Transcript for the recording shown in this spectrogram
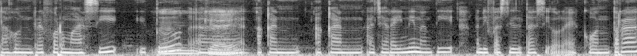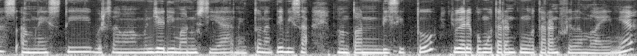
tahun reformasi itu mm, okay. uh, akan akan acara ini nanti difasilitasi oleh Kontras Amnesty bersama Menjadi Manusia. Nah, itu nanti bisa nonton di situ. Juga ada pemutaran-pemutaran film lainnya.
